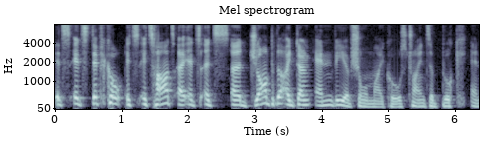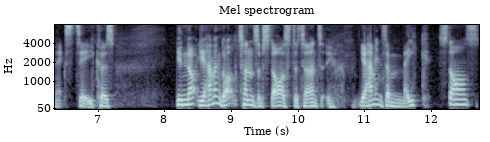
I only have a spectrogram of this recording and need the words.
it's it's difficult. It's it's hard. Uh, it's it's a job that I don't envy of Shawn Michaels trying to book NXT because you're not you haven't got tons of stars to turn to. You're having to make stars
